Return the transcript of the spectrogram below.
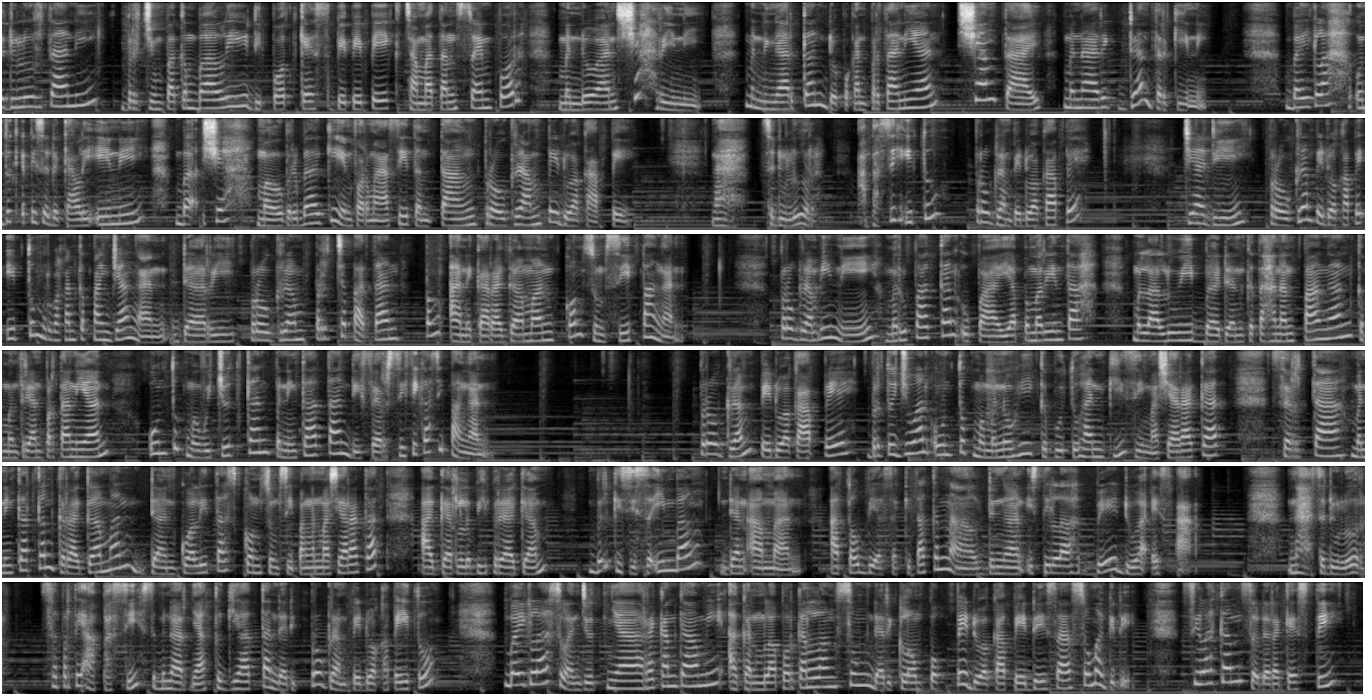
Sedulur Tani, berjumpa kembali di podcast BPP Kecamatan Sempor, Mendoan Syahrini. Mendengarkan dopokan pertanian, santai, menarik, dan terkini. Baiklah, untuk episode kali ini, Mbak Syah mau berbagi informasi tentang program P2KP. Nah, sedulur, apa sih itu program P2KP? Jadi, program P2KP itu merupakan kepanjangan dari program percepatan penganekaragaman konsumsi pangan. Program ini merupakan upaya pemerintah melalui Badan Ketahanan Pangan Kementerian Pertanian untuk mewujudkan peningkatan diversifikasi pangan. Program P2KP bertujuan untuk memenuhi kebutuhan gizi masyarakat serta meningkatkan keragaman dan kualitas konsumsi pangan masyarakat agar lebih beragam, bergizi seimbang, dan aman, atau biasa kita kenal dengan istilah B2SA. Nah, sedulur, seperti apa sih sebenarnya kegiatan dari program P2KP itu? Baiklah, selanjutnya rekan kami akan melaporkan langsung dari kelompok P2KP Desa Somagede. Silahkan Saudara Kesti.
